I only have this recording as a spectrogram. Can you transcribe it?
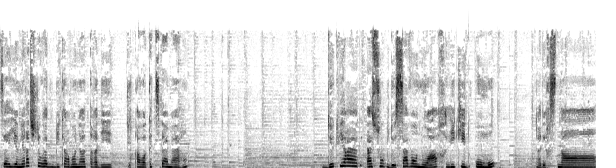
حتى هي ملي غتشريو هاد البيكربونات غادي تلقاوها كتباع معاهم deux cuillères à soupe de savon noir liquide اومو غادي خصنا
